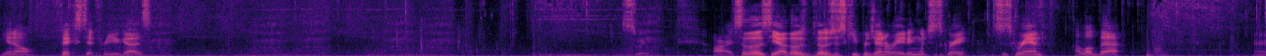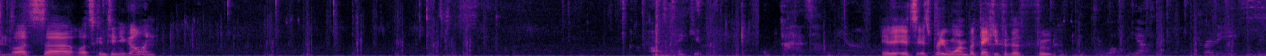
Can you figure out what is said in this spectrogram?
you know, fixed it for you guys. Sweet. Alright, so those, yeah, those those just keep regenerating, which is great. Which is grand. I love that. And let's, uh, let's continue going. Oh, thank you. Oh, God, it's hot in here. It, it's, it's pretty warm, but thank you for the food. You're welcome. Yeah. Try to eat something.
